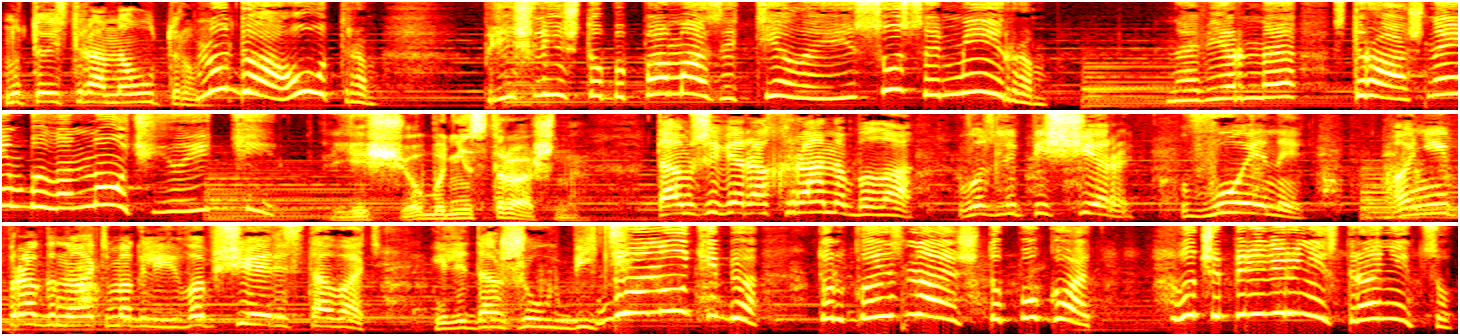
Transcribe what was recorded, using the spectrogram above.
Ну, то есть рано утром. Ну да, утром Пришли, чтобы помазать тело Иисуса миром. Наверное, страшно им было ночью идти. Еще бы не страшно. Там же верохрана была, возле пещеры. Воины. Они и прогнать могли, и вообще арестовать Или даже убить. Да ну тебя, только и знаешь, что пугать. Лучше переверни страницу.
